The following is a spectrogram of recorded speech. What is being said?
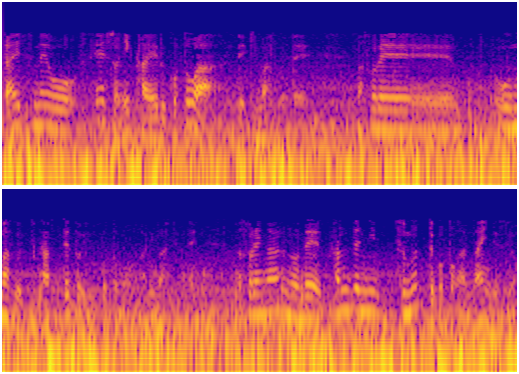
ダイス目を聖書に変えることはできますので、まあ、それをうまく使ってということもありますよね、まあ、それがあるので完全に積むってことがないんですよ。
